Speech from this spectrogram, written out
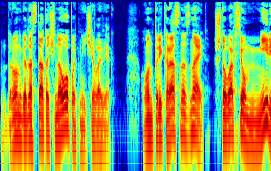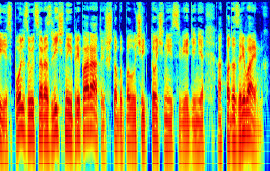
Дронго достаточно опытный человек. Он прекрасно знает, что во всем мире используются различные препараты, чтобы получить точные сведения от подозреваемых.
